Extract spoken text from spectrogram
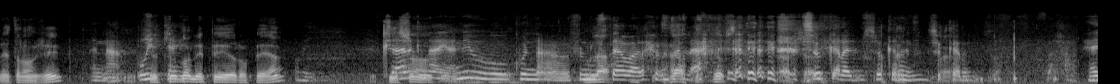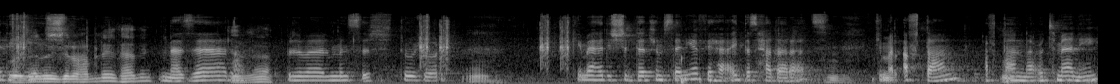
l'étranger نعم oui surtout dans كاين les pays européens oui. شاركنا يعني وكنا في المستوى الحمد لله. شكرا شكرا شكرا. مازالوا هذه يديروها بليد هذه؟ مازال. بالمنسج toujours. كما هذه الشدة التمثالية فيها عدة حضارات. كما القفطان أفطان عثماني.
